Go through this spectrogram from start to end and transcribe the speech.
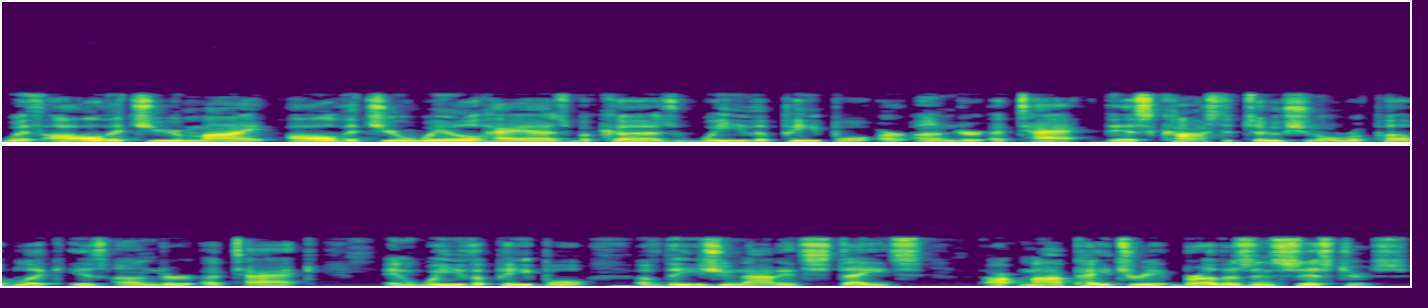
with all that your might, all that your will has, because we, the people, are under attack. This constitutional republic is under attack, and we, the people of these United States, are my patriot brothers and sisters,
